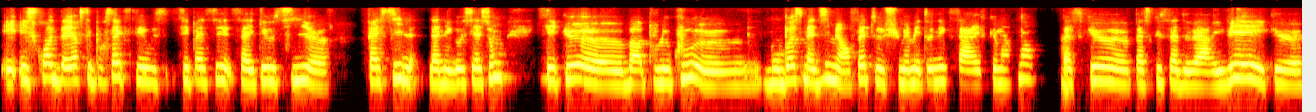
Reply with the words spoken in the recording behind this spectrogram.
et, et, je crois que d'ailleurs c'est pour ça que c'est passé ça a été aussi facile la négociation, c'est que euh, bah pour le coup euh, mon boss m'a dit mais en fait je suis même étonnée que ça arrive que maintenant parce que parce que ça devait arriver et que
